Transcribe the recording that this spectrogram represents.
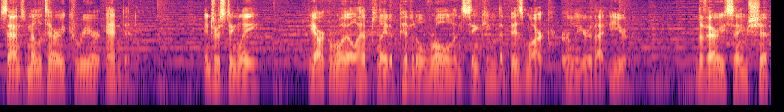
Sam's military career ended. Interestingly, the Ark Royal had played a pivotal role in sinking the Bismarck earlier that year, the very same ship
